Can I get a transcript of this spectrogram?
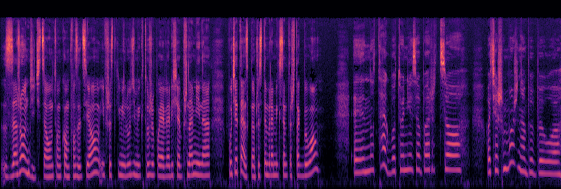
zarządzić całą tą kompozycją i wszystkimi ludźmi, którzy pojawiali się przynajmniej na płycie Tęskno. Czy z tym remixem też tak było? E, no tak, bo to nie za bardzo, chociaż można by było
